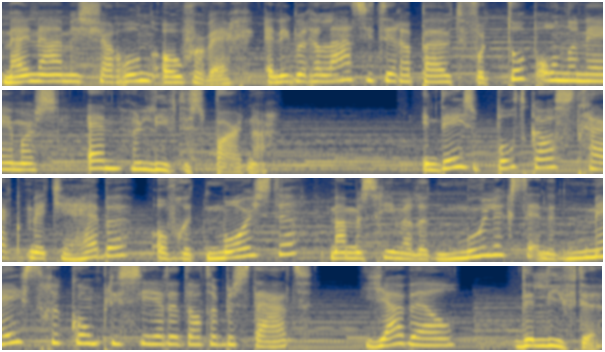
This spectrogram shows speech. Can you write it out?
Mijn naam is Sharon Overweg en ik ben relatietherapeut voor topondernemers en hun liefdespartner. In deze podcast ga ik met je hebben over het mooiste, maar misschien wel het moeilijkste en het meest gecompliceerde dat er bestaat. Jawel, de liefde.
